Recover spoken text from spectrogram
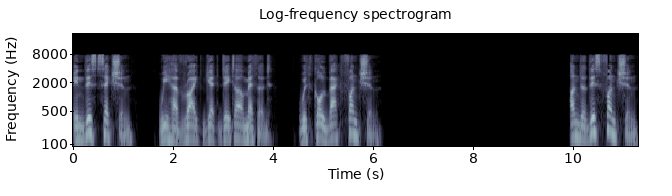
In this section, we have write get data method, with callback function. Under this function,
